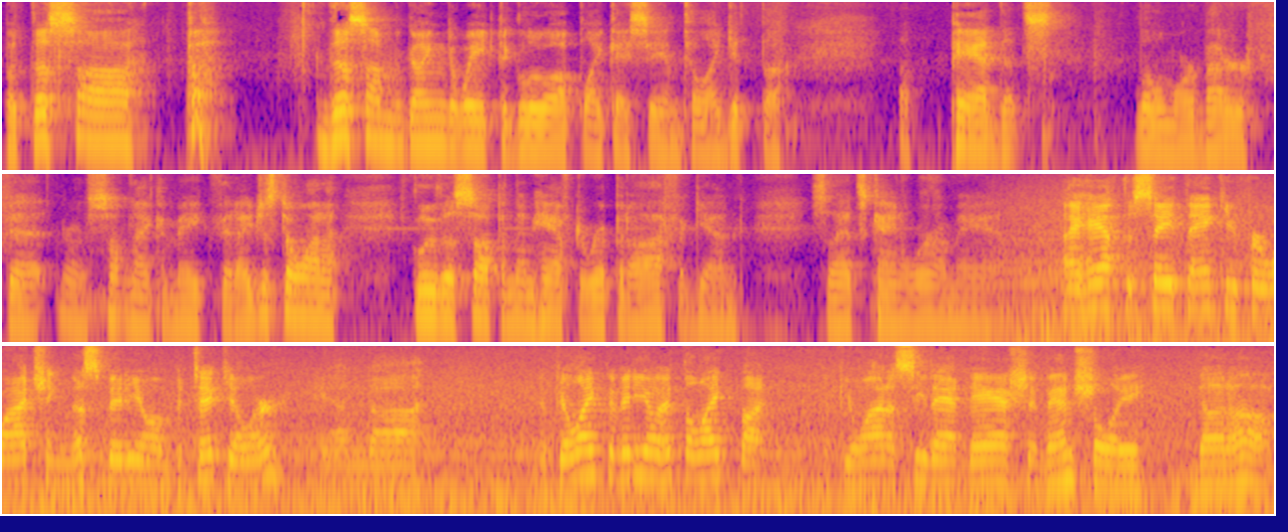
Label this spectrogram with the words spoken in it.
But this, uh, this I'm going to wait to glue up, like I say, until I get the a pad that's a little more better fit or something I can make fit. I just don't want to glue this up and then have to rip it off again. So that's kind of where I'm at. I have to say thank you for watching this video in particular. And uh, if you like the video, hit the like button. If you want to see that dash eventually done up,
